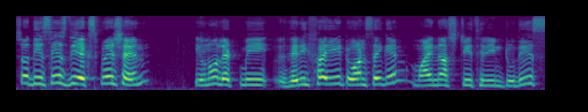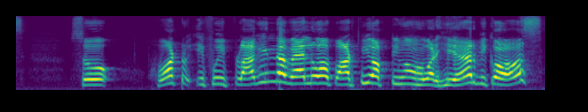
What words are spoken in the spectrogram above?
So, this is the expression you know let me verify it once again minus T3 into this. So, what if we plug in the value of Rp optimum over here because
